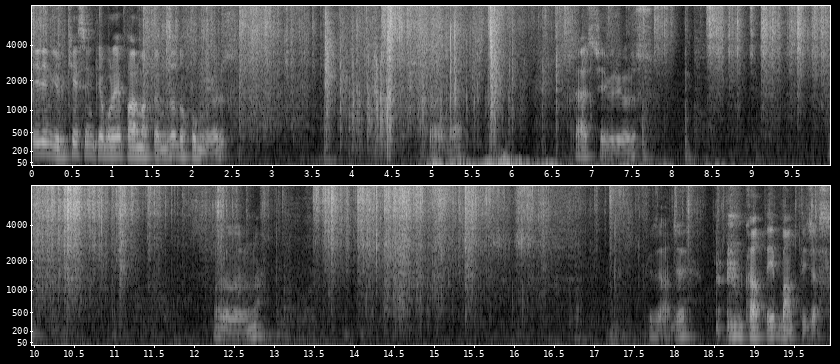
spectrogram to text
Dediğim gibi kesinlikle buraya parmaklarımıza dokunmuyoruz. Şöyle ters çeviriyoruz. Oralarını güzelce katlayıp bantlayacağız.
